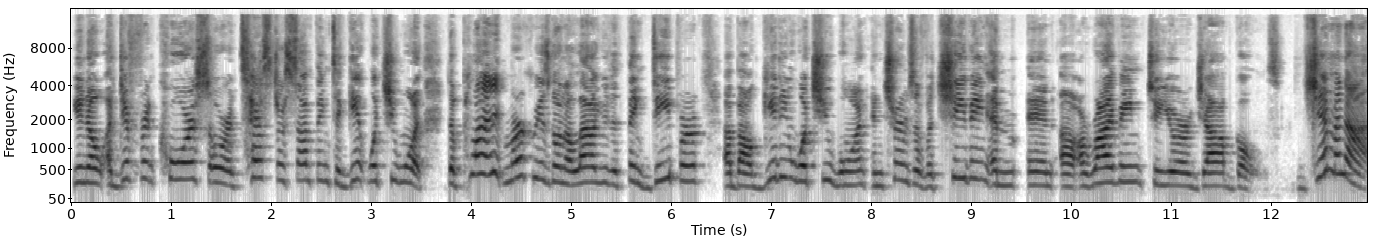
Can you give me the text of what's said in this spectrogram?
you know a different course or a test or something to get what you want? The planet Mercury is going to allow you to think deeper about getting what you want in terms of achieving and and uh, arriving to your job goals. Gemini,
